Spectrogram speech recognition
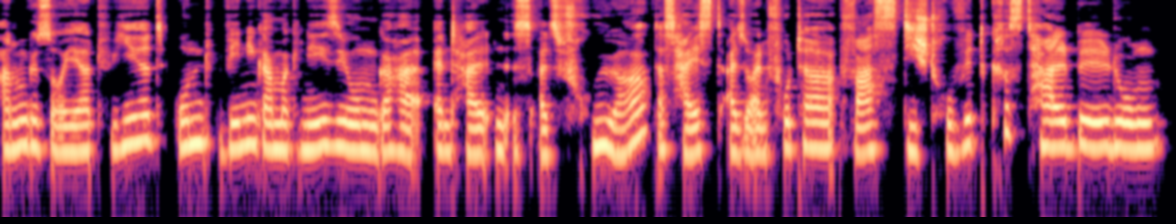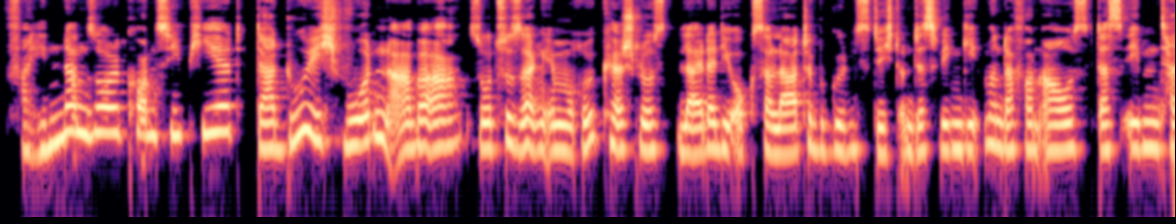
angesäuert wird und weniger Magnesium enthalten ist als früher. Das heißt also ein Futter, was die Strohwittkristallbildung verhindern soll, konzipiert. Dadurch wurden aber sozusagen im Rückkehrschluss leider die Oxalate begünstigt. Und deswegen geht man davon aus, dass eben tatsächlich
